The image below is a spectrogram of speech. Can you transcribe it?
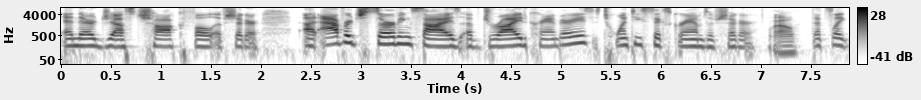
and they're just chock full of sugar. An average serving size of dried cranberries is 26 grams of sugar. Wow. That's like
